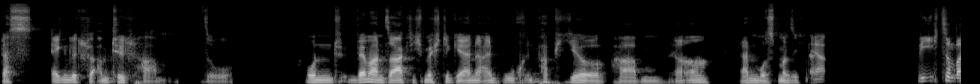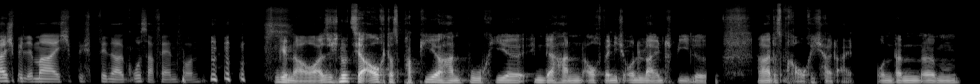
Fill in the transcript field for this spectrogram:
das Englische am Tisch haben, so. Und wenn man sagt: „Ich möchte gerne ein Buch in Papier haben“, ja, dann muss man sich Ja. Wie ich zum Beispiel immer, ich ich bin da großer Fan von. Genau, also ich nutze ja auch das Papierhandbuch hier in der Hand, auch wenn ich online spiele. Ja, das brauche ich halt ein und dann, ähm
